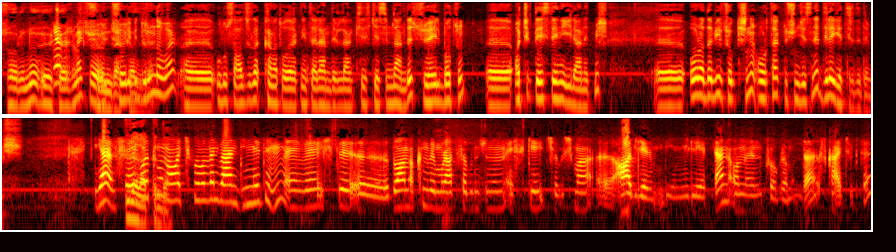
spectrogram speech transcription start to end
sorunu e, çözmek Şöyle, zorunda şöyle bir kalacak. durum da var. Ee, ulusalcı kanat olarak nitelendirilen kes- kesimden de Süheyl Batun e, açık desteğini ilan etmiş. E, orada birçok kişinin ortak düşüncesini dile getirdi demiş. Yani Batum'un hakkında. o açıklamalarını ben dinledim e, ve işte e, Doğan Akın ve Murat Sabuncu'nun eski çalışma e, abilerim diyeyim Milliyet'ten onların programında Sky Türk'te.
